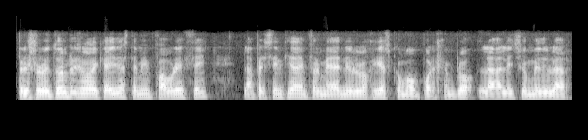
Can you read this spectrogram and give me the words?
pero sobre todo el riesgo de caídas también favorece la presencia de enfermedades neurológicas como por ejemplo la lesión medular,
